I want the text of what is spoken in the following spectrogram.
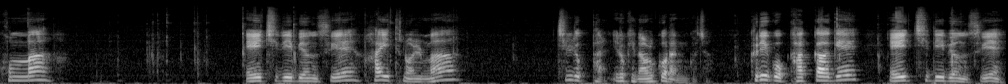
콤마 hd 변수의 height는 얼마? 768 이렇게 나올 거라는 거죠. 그리고 각각의 hd 변수에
